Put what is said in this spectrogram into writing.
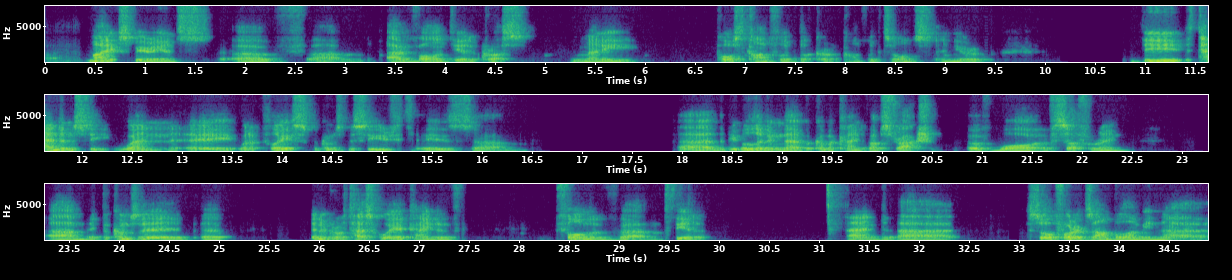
uh, my experience of um, I've volunteered across many post-conflict or current conflict zones in Europe. The, the, tendency when a when a place becomes besieged is um, uh, the people living there become a kind of abstraction of war, of suffering. Um, it becomes a, a, in a grotesque way, a kind of form of um, theater. And uh, so, for example, I mean, uh,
